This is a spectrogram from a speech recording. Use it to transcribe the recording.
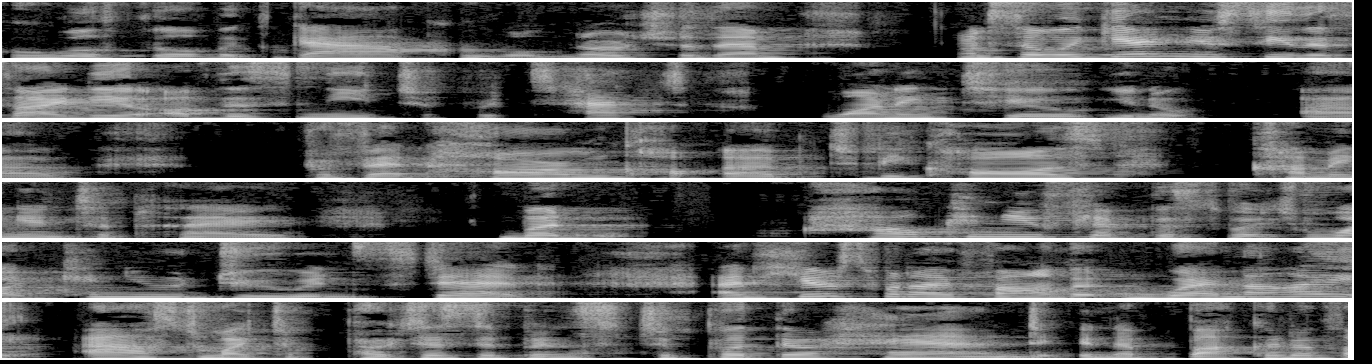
who will fill the gap? Who will nurture them? And so again, you see this idea of this need to protect, wanting to, you know, uh, prevent harm uh, to be caused coming into play. But how can you flip the switch? What can you do instead? And here's what I found that when I asked my t- participants to put their hand in a bucket of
